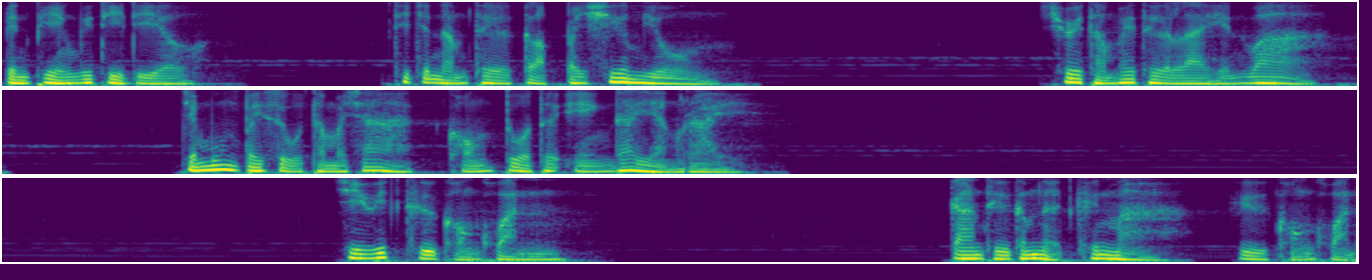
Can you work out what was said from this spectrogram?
เป็นเพียงวิธีเดียว ที่จะนำเธอกลับไปเชื่อมโยง ช่วยทำให้เธอแลเห็นว่า จะมุ่งไปสู่ธรรมชาติของตัวเธอเองได้อย่างไร ชีวิตคือของขวัญ การถือกำเนิดขึ้นมาคือของขวัญ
